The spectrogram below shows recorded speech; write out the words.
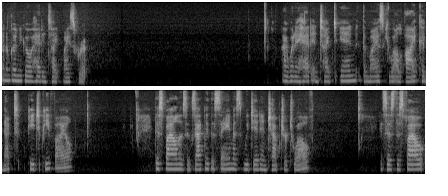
And I'm going to go ahead and type my script. I went ahead and typed in the MySQL I connect PHP file. This file is exactly the same as we did in chapter 12. It says this file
